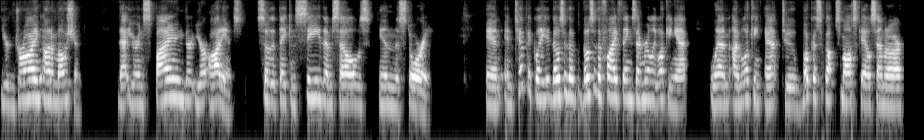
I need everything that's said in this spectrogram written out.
you're drawing on emotion, that you're inspiring their, your audience so that they can see themselves in the story. And, and typically those are the those are the five things I'm really looking at when I'm looking at to book a small scale seminar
